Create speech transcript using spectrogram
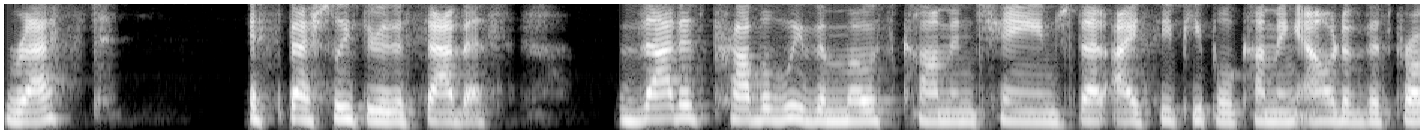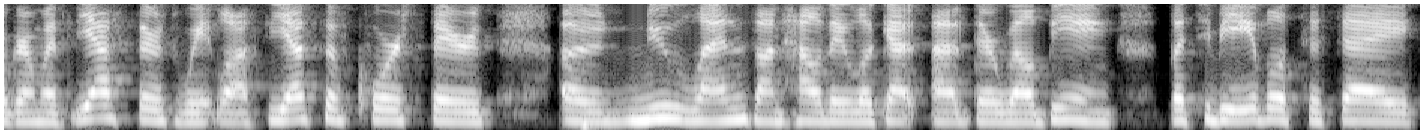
rest, especially through the Sabbath. That is probably the most common change that I see people coming out of this program with. Yes, there's weight loss. Yes, of course, there's a new lens on how they look at, at their well being. But to be able to say,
